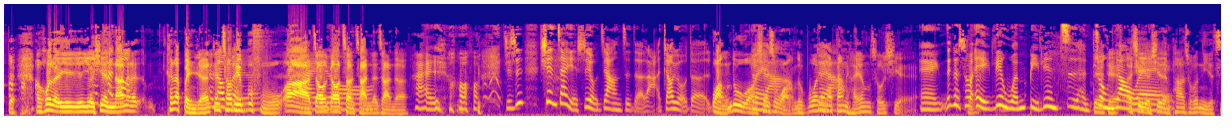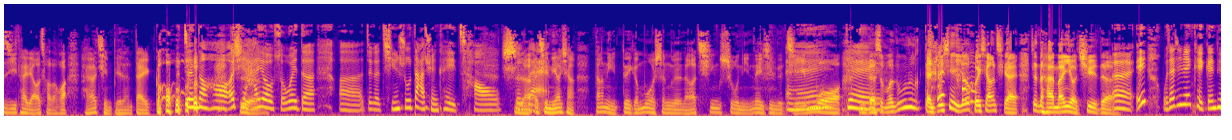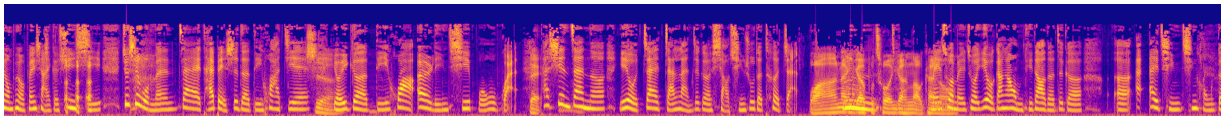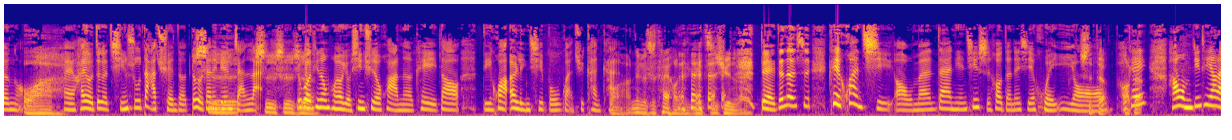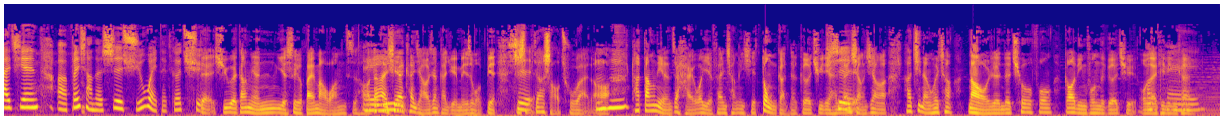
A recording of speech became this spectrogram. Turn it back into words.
对，或者有有有些人拿那个看到本人跟照片不符啊，糟糕，惨惨的惨的。哎呦，其实现在也是有这样子的啦，交友的网络啊，现在是网络，不过那个当年还用手写。哎，那个时候哎，练文笔练字很重要，而且有些人怕说你的字迹太潦草的话，还要请别人代购。真的哈，而且还有所谓的呃，这个情书大全可以抄，是啊。而且你要想，当你对一个陌生人然后倾诉你内心的寂寞，哎对。你的什么东西，感觉现在又回想起来，真的还蛮有趣的。呃，哎，我在这边可以跟听众朋友分享一个讯息，就是我们在台北市的迪化街是有一个迪化二零七博物馆，对，它现在呢也有在展览这个小情书的特展，哇，那应该不错，应该很好看、没错没错，也有刚刚我们提到的这个呃爱爱情青红灯哦，哇，哎，还有这个情书大全的都有在那边展览。是是是。如果听众朋友有兴趣的话呢，可以到迪化二零七博物馆去看看。哇，那个是太好的一个资讯了。对，真的是可以唤起哦我们在年轻时候的那些回忆哦。是的好的，OK，好，我们今天要来先呃分享的是徐伟的歌曲。对，徐伟当年也是个白马王子哈，哎当然现在看起来好像感觉也没什么变，只是是比较少出来了啊、嗯他当年在海外也翻唱一些动感的歌曲，你很难想象啊，他竟然会唱恼人的秋风、高凌风的歌曲，我们来听听看。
